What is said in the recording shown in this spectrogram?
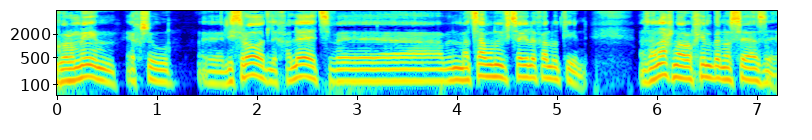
גורמים איכשהו לשרוד, לחלץ, והמצב הוא מבצעי לחלוטין. אז אנחנו ערוכים בנושא הזה.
